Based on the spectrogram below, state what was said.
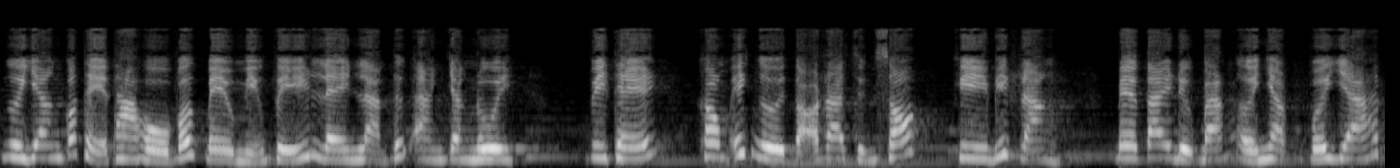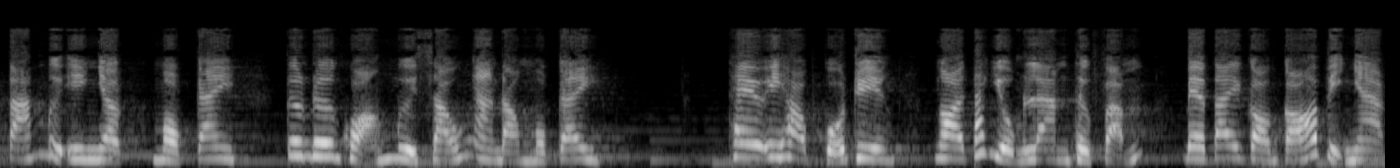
Người dân có thể tha hồ vớt bèo miễn phí lên làm thức ăn chăn nuôi. Vì thế, không ít người tỏ ra sửng sốt khi biết rằng bèo tây được bán ở Nhật với giá 80 yên Nhật một cây, tương đương khoảng 16.000 đồng một cây. Theo y học cổ truyền, ngoài tác dụng làm thực phẩm, bèo tây còn có vị nhạt,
